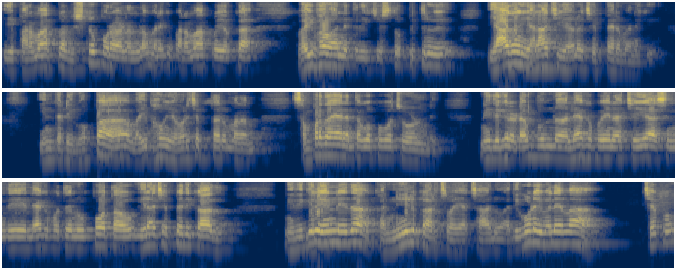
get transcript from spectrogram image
ఇది పరమాత్మ విష్ణు పురాణంలో మనకి పరమాత్మ యొక్క వైభవాన్ని తెలియచేస్తూ పితృ యాగం ఎలా చేయాలో చెప్పారు మనకి. ఇంతటి గొప్ప వైభవం ఎవరు చెప్తారు? మనం సంప్రదాయాలు ఎంత గొప్పవో చూడండి. నీ దగ్గర డబ్బు ఉన్నా లేకపోయినా చేయాల్సిందే లేకపోతే నువ్వు పోతావు ఇలా చెప్పేది కాదు. నీ దగ్గర ఏం లేదా? కన్నీళ్ళు కార్చవయ్యా చాలు. అది కూడా ఇవ్వలేవా? చెప్పు.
